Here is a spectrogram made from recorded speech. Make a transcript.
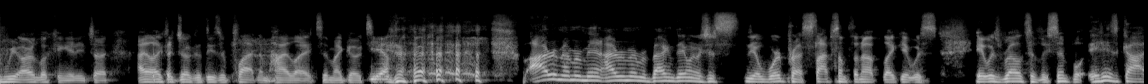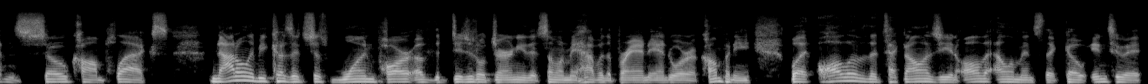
we are looking at each other. I like to joke that these are platinum highlights in my go-to. Yeah. I remember, man. I remember back in the day when it was just you know WordPress slap something up like it was it was relatively simple. It has gotten so complex, not only because it's just one part of the digital journey that someone may have with a brand and or a company, but all of the technology and all the elements that go into it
